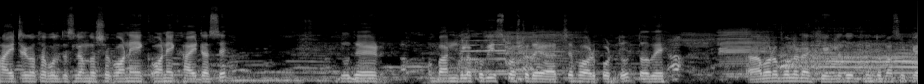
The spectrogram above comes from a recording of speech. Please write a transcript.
হাইটের কথা বলতেছিলাম দর্শক অনেক অনেক হাইট আছে। দুধের বানগুলো খুবই স্পষ্ট দেখা যাচ্ছে ভরপুর দুধ তবে আবারও বলে রাখি এগুলো দুধ কিন্তু বাছুরকে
